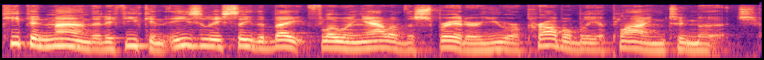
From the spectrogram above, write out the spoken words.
Keep in mind that if you can easily see the bait flowing out of the spreader, you are probably applying too much.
